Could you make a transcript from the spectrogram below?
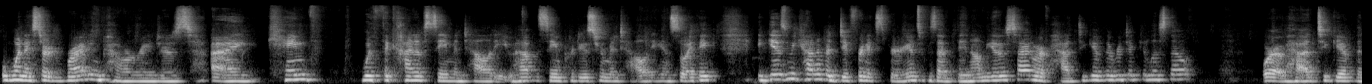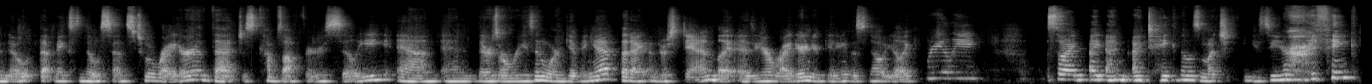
when I started writing Power Rangers, I came with the kind of same mentality. You have the same producer mentality. And so I think it gives me kind of a different experience because I've been on the other side where I've had to give the ridiculous note, where I've had to give the note that makes no sense to a writer that just comes off very silly and and there's a reason we're giving it. But I understand like as you're a writer and you're getting this note, you're like, really? so I, I I- I take those much easier, I think,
